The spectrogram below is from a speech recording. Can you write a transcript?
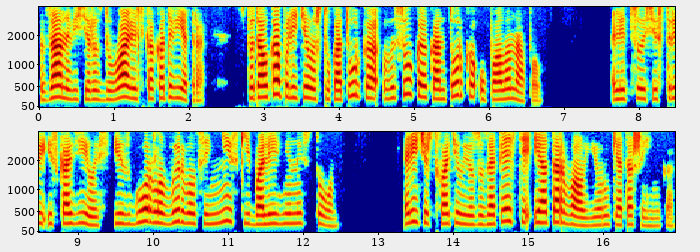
Занавеси раздувались, как от ветра. С потолка полетела штукатурка, высокая конторка упала на пол. Лицо сестры исказилось, из горла вырвался низкий болезненный стон. Ричард схватил ее за запястье и оторвал ее руки от ошейника.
